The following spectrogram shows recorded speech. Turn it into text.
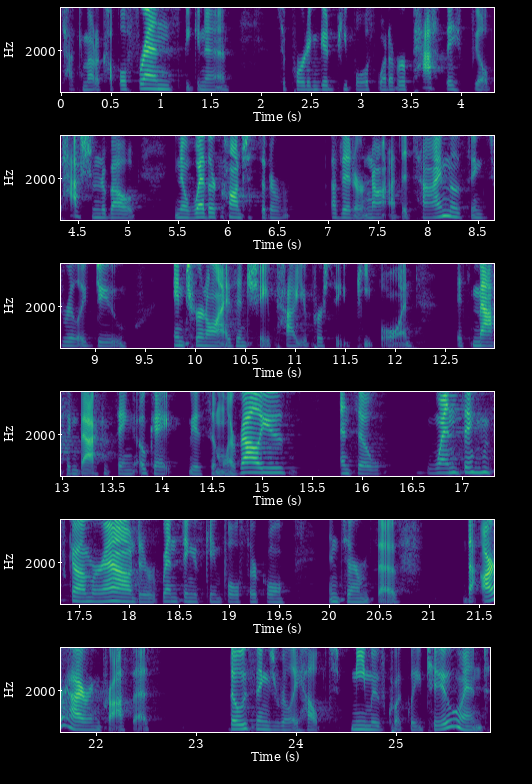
talking about a couple friends speaking to supporting good people with whatever path they feel passionate about, you know, whether conscious of it or not at the time, those things really do internalize and shape how you perceive people. And it's mapping back and saying, okay, we have similar values. And so when things come around or when things came full circle in terms of the, our hiring process, those things really helped me move quickly too. And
